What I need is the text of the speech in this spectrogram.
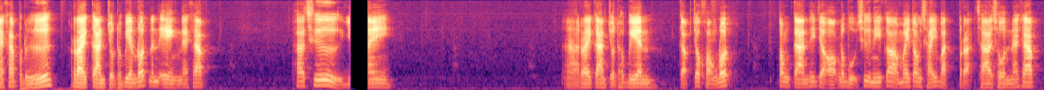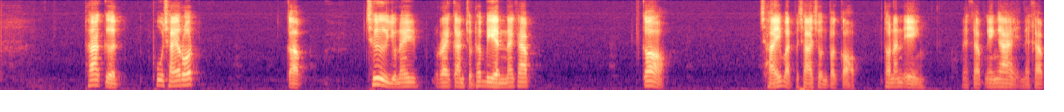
นะครับ หรือรายการจดทะเบียนรถนั่นเองนะครับ ถ้าชื่ออยู่ใน รายการจดทะเบียนกับเจ้าของรถ ต้องการที่จะออกระบุชื่อนี้ก็ไม่ต้องใช้บัตรประชาชนนะครับ ถ้าเกิดผู้ใช้รถกับชื่ออยู่ในรายการจดทะเบียนนะครับ ก็ใช้บัตรประชาชนประกอบเท่านั้นเองนะครับง่ายๆนะครับ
